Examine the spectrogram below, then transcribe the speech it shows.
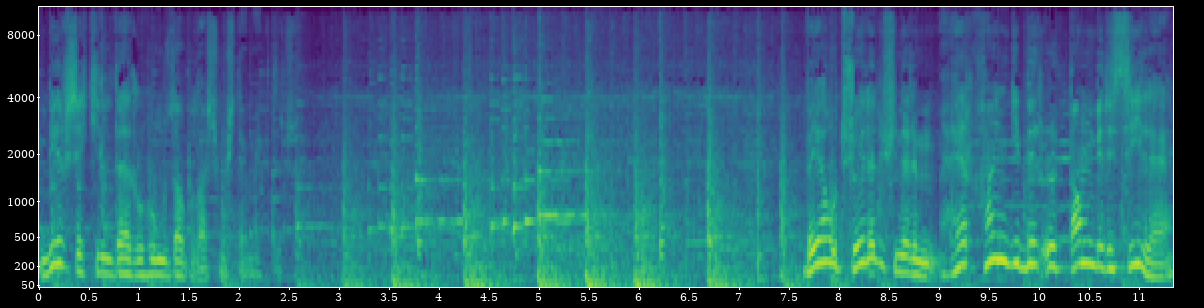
bir şekilde ruhumuza bulaşmış demektir. Veyahut şöyle düşünelim, herhangi bir ırktan birisiyle,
